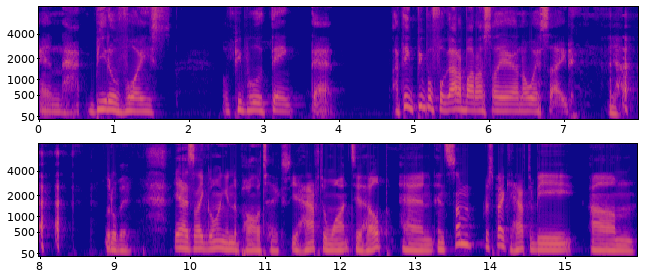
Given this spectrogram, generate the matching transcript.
and be the voice of people who think that I think people forgot about us here on the west side. yeah, a little bit. Yeah, it's like going into politics. You have to want to help, and in some respect, you have to be um,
